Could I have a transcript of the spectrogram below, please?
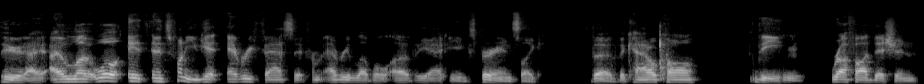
Dude, I, I love it. Well, it, and it's funny, you get every facet from every level of the acting experience, like the the cattle call, the mm-hmm. rough audition,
